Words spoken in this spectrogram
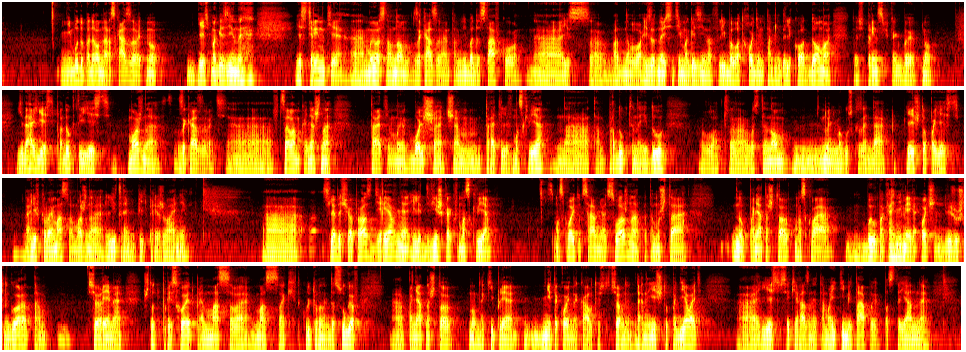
Не буду подробно рассказывать, ну, есть магазины, есть рынки. Э, мы в основном заказываем там либо доставку э, из одного, из одной сети магазинов, либо вот ходим там недалеко от дома. То есть, в принципе, как бы, ну, еда есть, продукты есть, можно заказывать. Э, в целом, конечно, тратим мы больше, чем тратили в Москве на там, продукты, на еду. Вот. В остальном, ну, не могу сказать, да, есть что поесть. Оливковое масло можно литрами пить при желании. А, следующий вопрос. Деревня или движ, как в Москве? С Москвой тут сравнивать сложно, потому что, ну, понятно, что Москва был, по крайней мере, очень движушный город, там все время что-то происходит, прям массовая, масса каких-то культурных досугов. А, понятно, что ну, на Кипре не такой нокаут, то есть все равно, наверное, есть что поделать, а, есть всякие разные там IT-метапы постоянные,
